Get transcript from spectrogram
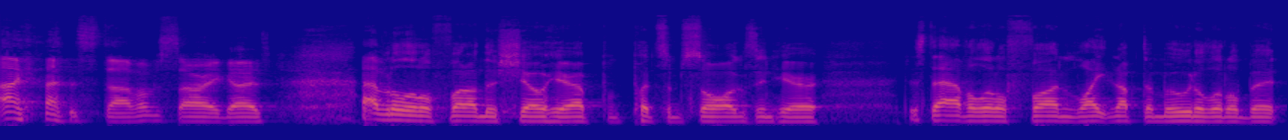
I gotta stop. I'm sorry, guys. Having a little fun on the show here. I put some songs in here just to have a little fun, lighten up the mood a little bit.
